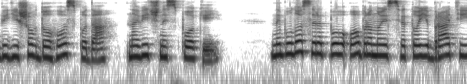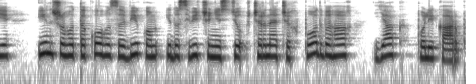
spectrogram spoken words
відійшов до Господа на вічний спокій. Не було серед богообраної святої братії іншого такого за віком і досвідченістю в чернечих подвигах, як Полікарп.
